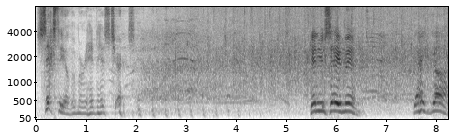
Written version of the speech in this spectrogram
60 of them are in his church. Can you say amen? Thank God.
